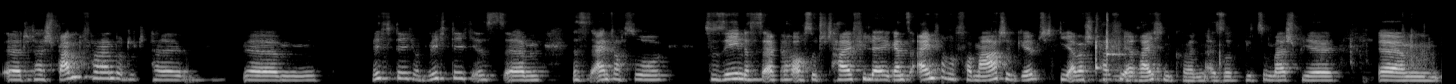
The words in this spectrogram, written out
äh, total spannend fand und total ähm, richtig und wichtig ist, ähm, dass es einfach so zu sehen, dass es einfach auch so total viele ganz einfache Formate gibt, die aber total viel erreichen können. Also wie zum Beispiel ähm,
